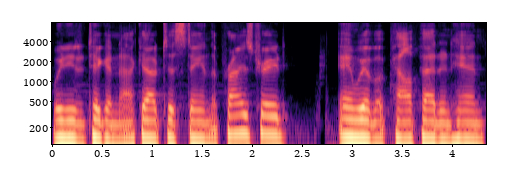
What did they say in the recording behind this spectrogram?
we need to take a knockout to stay in the prize trade, and we have a pal pad in hand,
